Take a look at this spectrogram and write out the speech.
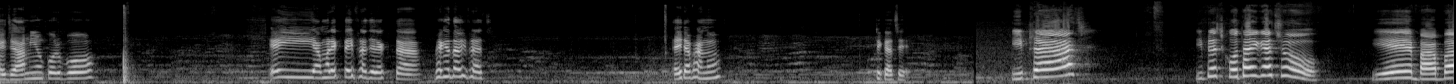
এই যে আমিও করব। এই, আমার একটা ইফরাজের একটা। ভেঙে দাও ইফরাজ এইটা ভাঙো। ঠিক আছে। ইফরাজ? ইফরাজ কোথায় গেছো? এ বাবা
